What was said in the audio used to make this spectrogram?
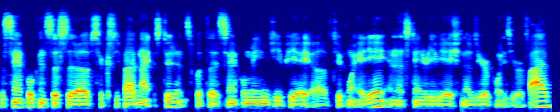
The sample consisted of 65 night students with a sample mean GPA of 2.88 and a standard deviation of 0.05,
